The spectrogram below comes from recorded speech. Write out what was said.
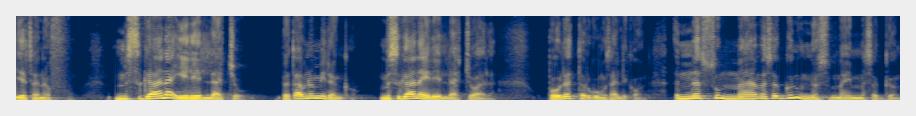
የተነፉ ምስጋና የሌላቸው በጣም ነው የሚደንቀው። ምስጋና የሌላቸው አለ። በሁለት ተርጉሞታል ሊቃውንት። እነሱም የማያመሰግኑ እነሱም የማይመሰገኑ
